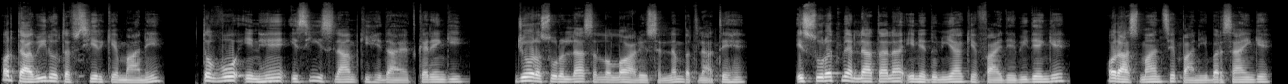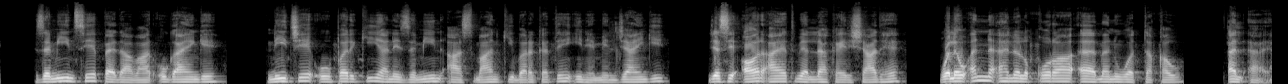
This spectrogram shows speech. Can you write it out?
اور تعویل و تفسیر کے معنی تو وہ انہیں اسی اسلام کی ہدایت کریں گی، جو رسول اللہ صلی اللہ علیہ وسلم بتلاتے ہیں۔ اس صورت میں اللہ تعالیٰ انہیں دنیا کے فائدے بھی دیں گے اور آسمان سے پانی برسائیں گے۔ زمین سے پیداوار اگائیں گے۔ نیچے اوپر کی یعنی زمین، آسمان کی برکتیں انہیں مل جائیں گی۔ جیسے اور آیت میں اللہ کا ارشاد ہے، ولو ان اہل واتقوا الآیہ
